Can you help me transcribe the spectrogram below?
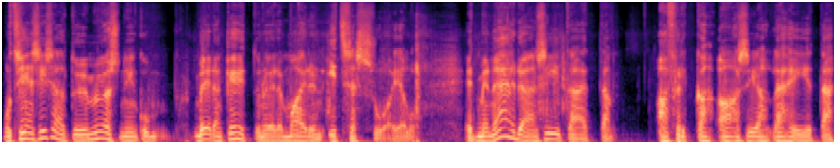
mutta siihen sisältyy myös niin kuin meidän kehittyneiden maiden itsesuojelu. Että me nähdään siitä, että Afrikka, Aasia, Lähi-Itä,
